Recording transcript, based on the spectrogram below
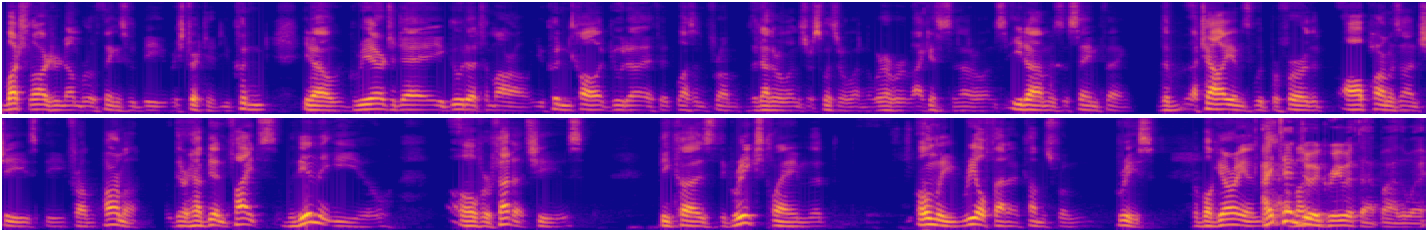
much larger number of things would be restricted. You couldn't, you know, Gruyere today, Gouda tomorrow. You couldn't call it Gouda if it wasn't from the Netherlands or Switzerland or wherever. I guess it's the Netherlands. Edam is the same thing. The Italians would prefer that all Parmesan cheese be from Parma. There have been fights within the EU over feta cheese because the Greeks claim that only real feta comes from Greece. The Bulgarians. I tend among, to agree with that, by the way.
